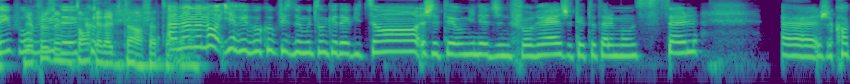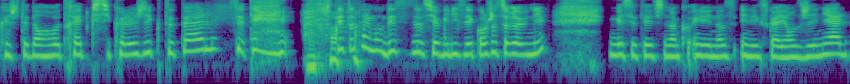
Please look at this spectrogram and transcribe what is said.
Il y a plus de, de moutons que d'habitants, en fait. Ah non, non, non, il y avait beaucoup plus de moutons que d'habitants. J'étais au milieu d'une forêt, j'étais totalement seule. Euh, je crois que j'étais dans retraite psychologique totale. C'était, j'étais totalement désocialisée quand je suis revenue. Mais c'était une, incro- une, une expérience géniale.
